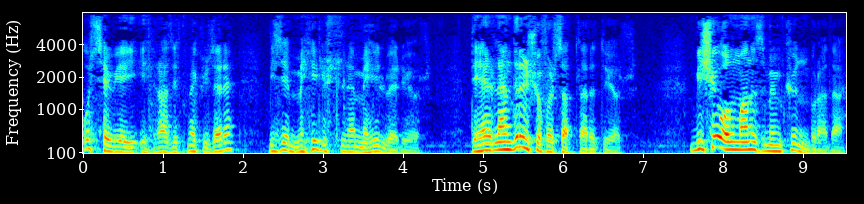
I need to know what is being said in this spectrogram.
o seviyeyi ihraz etmek üzere bize mehil üstüne mehil veriyor. Değerlendirin şu fırsatları diyor. Bir şey olmanız mümkün burada.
